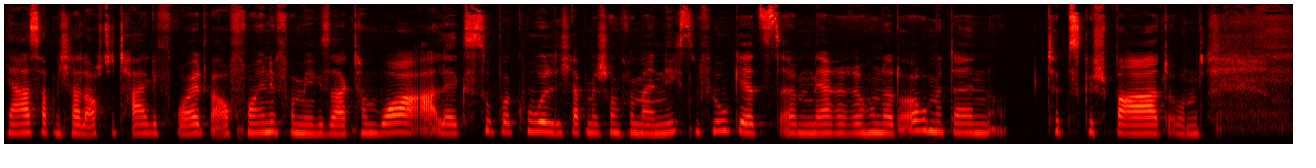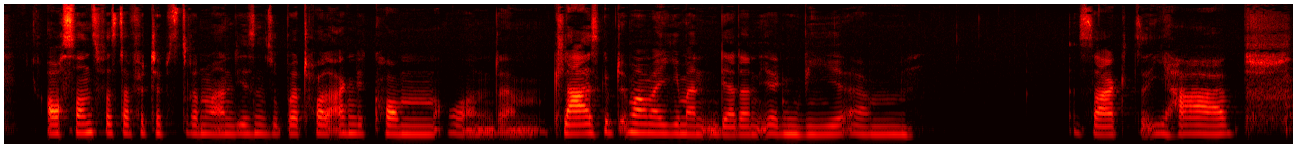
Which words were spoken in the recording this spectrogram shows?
ja, es hat mich halt auch total gefreut, weil auch Freunde von mir gesagt haben, wow, Alex, super cool, ich habe mir schon für meinen nächsten Flug jetzt äh, mehrere hundert Euro mit deinen Tipps gespart und auch sonst, was da für Tipps drin waren, die sind super toll angekommen. Und ähm, klar, es gibt immer mal jemanden, der dann irgendwie ähm, sagt, ja, pff,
